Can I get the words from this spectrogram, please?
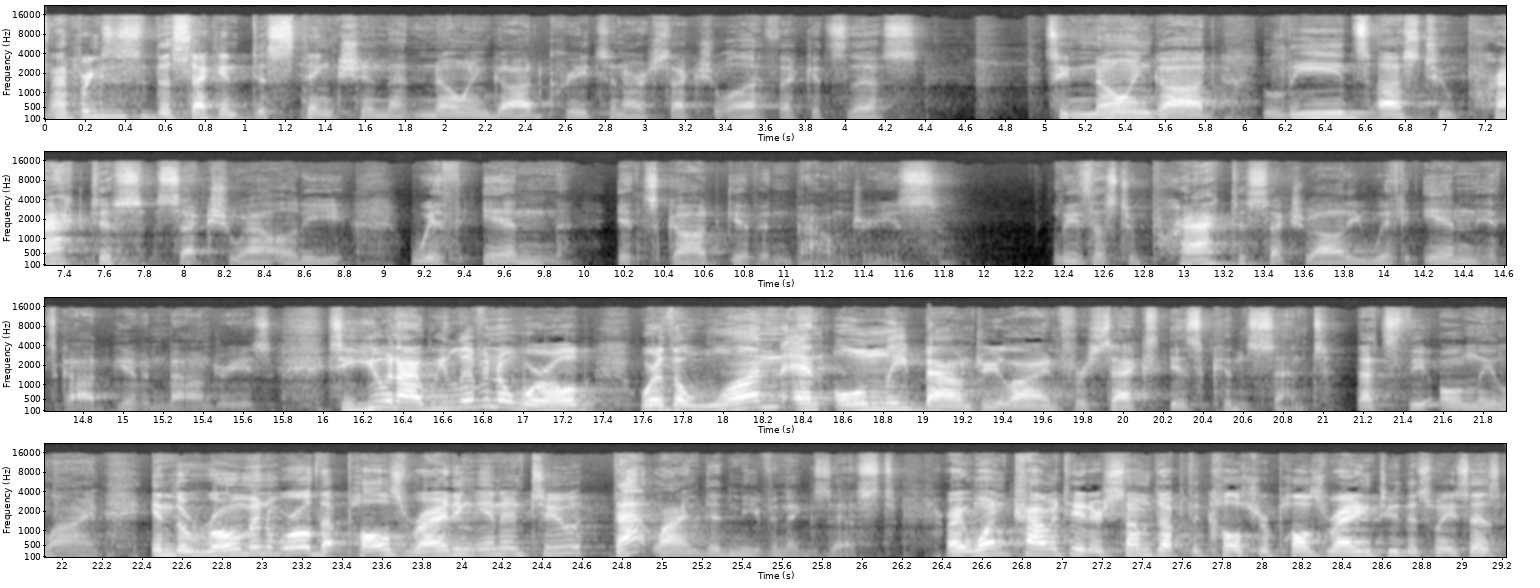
That brings us to the second distinction that knowing God creates in our sexual ethic. It's this See, knowing God leads us to practice sexuality within its God given boundaries. It leads us to practice sexuality within its God given boundaries. See, you and I, we live in a world where the one and only boundary line for sex is consent. That's the only line. In the Roman world that Paul's writing in into, that line didn't even exist. Right? One commentator summed up the culture Paul's writing to this way. He says,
